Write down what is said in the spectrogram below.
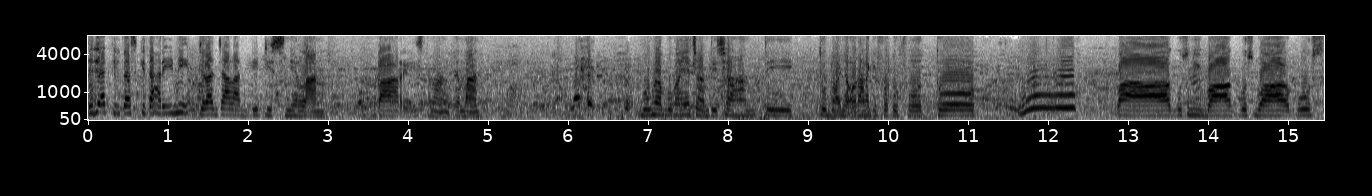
Jadi aktivitas kita hari ini jalan-jalan di Disneyland Paris, teman-teman. Bunga-bunganya cantik-cantik. Tuh banyak orang lagi foto-foto. Uh, bagus nih, bagus, bagus.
